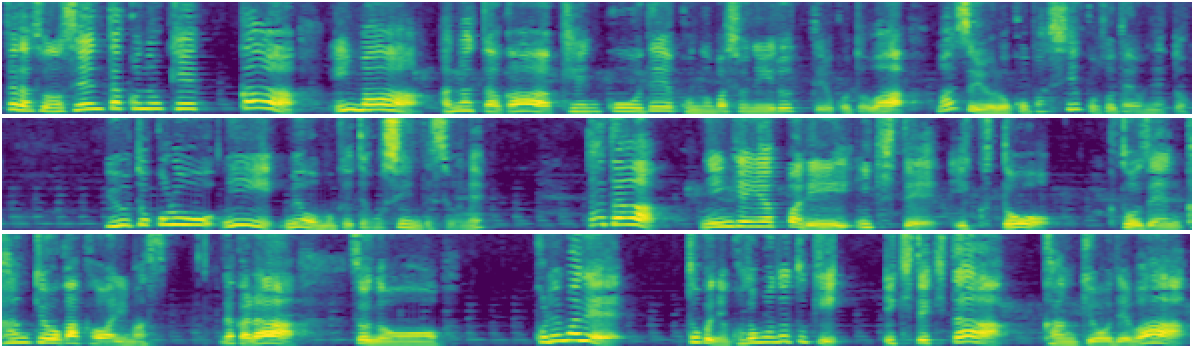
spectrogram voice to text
ただその選択の結果、今、あなたが健康でこの場所にいるっていうことは、まず喜ばしいことだよね、というところに目を向けてほしいんですよね。ただ、人間やっぱり生きていくと、当然環境が変わります。だから、その、これまで、特に子供の時、生きてきた環境では、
